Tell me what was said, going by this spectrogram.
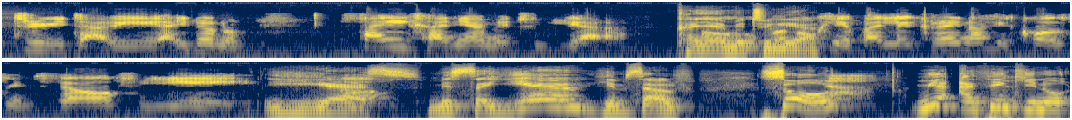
threw it away. I don't know. Sai Kanye ametulia. Kanye ametulia. Okay, but like right now, he calls himself Ye. Yes, Mr. Yeah himself. So, Yeah. Me, I think, you know,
